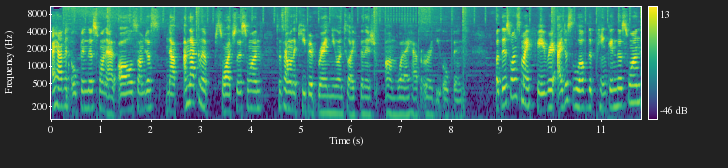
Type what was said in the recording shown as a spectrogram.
I haven't opened this one at all, so I'm just not, I'm not gonna swatch this one since I want to keep it brand new until I finish um, what I have already opened. But this one's my favorite. I just love the pink in this one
